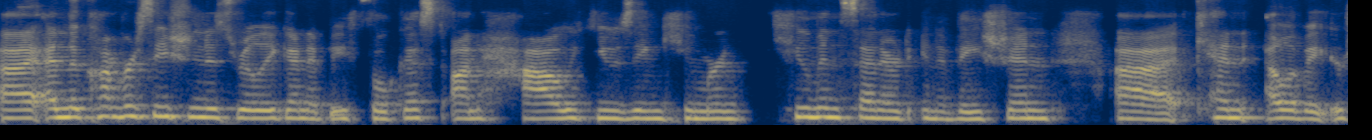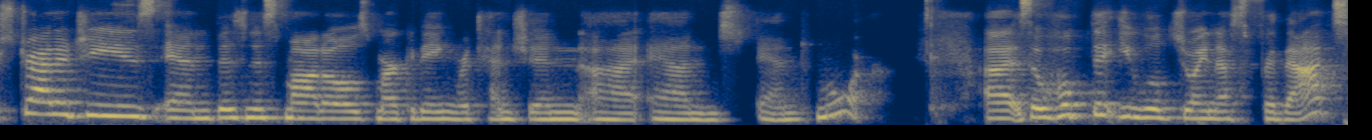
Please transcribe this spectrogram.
and the conversation is really going to be focused on how using human human-centered innovation can elevate your strategies and business models, marketing, retention, and and more. Uh, so hope that you will join us for that.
